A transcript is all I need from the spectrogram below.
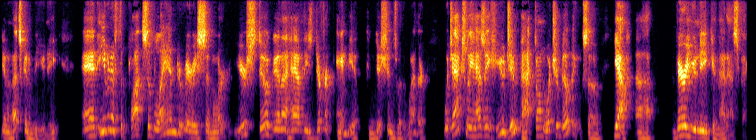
you know, that's going to be unique. And even if the plots of land are very similar, you're still going to have these different ambient conditions with the weather, which actually has a huge impact on what you're building. So, yeah, uh, very unique in that aspect.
